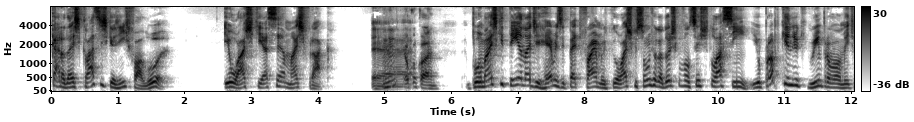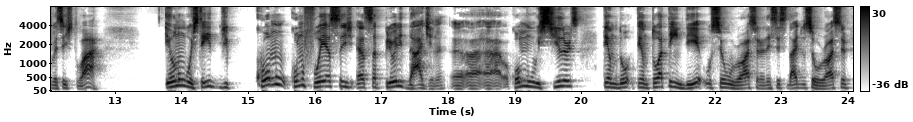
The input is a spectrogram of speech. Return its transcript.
Cara, das classes que a gente falou, eu acho que essa é a mais fraca. É... Uhum, eu concordo. Por mais que tenha Najee Harris e Pat Frymer, que eu acho que são jogadores que vão ser titular sim, e o próprio Kendrick Green provavelmente vai ser titular, eu não gostei de como, como foi essa, essa prioridade, né? como o Steelers tentou, tentou atender o seu roster, a necessidade do seu roster.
